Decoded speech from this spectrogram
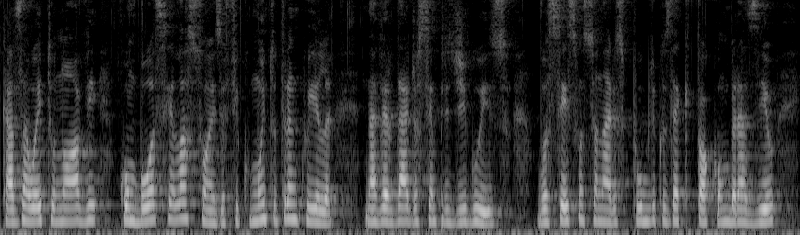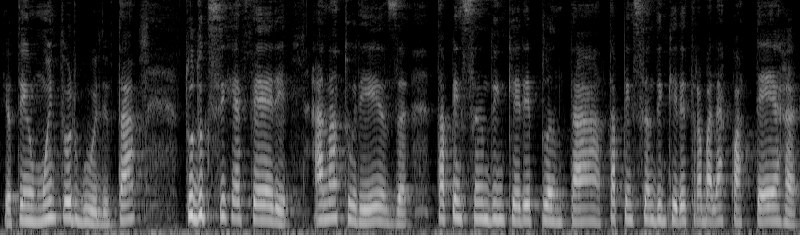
Casa 89 com boas relações, eu fico muito tranquila. Na verdade, eu sempre digo isso. Vocês, funcionários públicos, é que tocam o Brasil. Eu tenho muito orgulho, tá? tudo que se refere à natureza, está pensando em querer plantar, está pensando em querer trabalhar com a terra,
